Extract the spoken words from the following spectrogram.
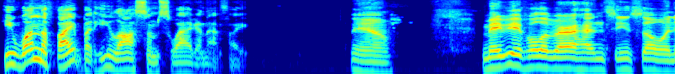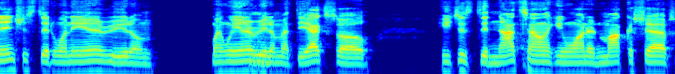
He won the fight, but he lost some swag in that fight. Yeah. Maybe if Oliveira hadn't seemed so uninterested when he interviewed him, when we interviewed Mm. him at the expo, he just did not sound like he wanted Makhachev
